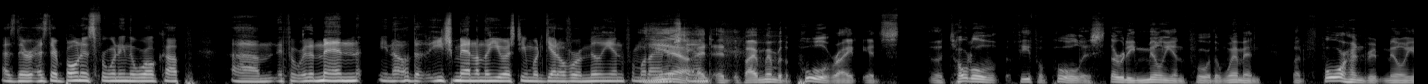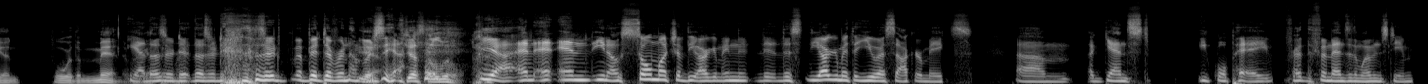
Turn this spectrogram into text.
as their as their bonus for winning the World Cup. Um, if it were the men, you know, the, each man on the U.S. team would get over a million, from what yeah, I understand. Yeah, if I remember the pool right, it's the total FIFA pool is thirty million for the women, but four hundred million for the men. Yeah, those are di- those are those are a bit different numbers. Yeah, yeah. just a little. yeah, and, and and you know, so much of the argument, the, this the argument that U.S. Soccer makes um, against equal pay for the for men's and the women's team.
